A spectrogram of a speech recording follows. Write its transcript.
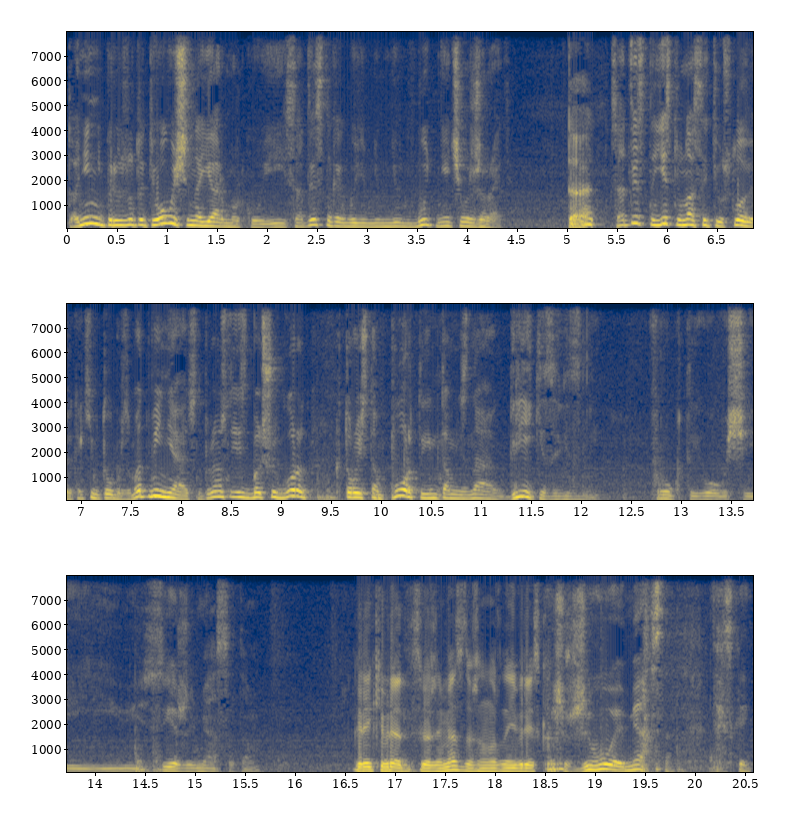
то они не привезут эти овощи на ярмарку, и, соответственно, как бы не, будет нечего жрать. Так. Соответственно, если у нас эти условия каким-то образом отменяются, например, нас есть большой город, у которого есть там порт, и им там, не знаю, греки завезли фрукты, овощи и свежее мясо там. Греки вряд ли свежее мясо, должно нужно еврейское. Хорошо, живое мясо, так сказать,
